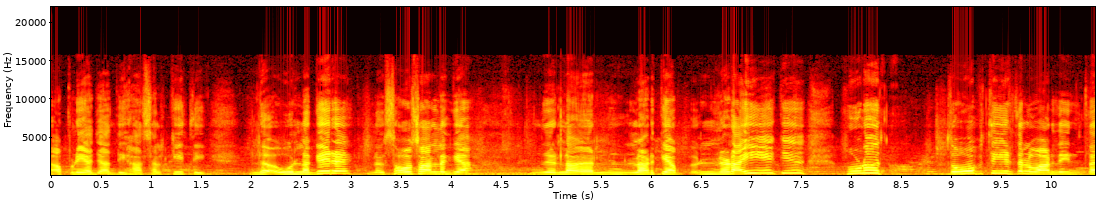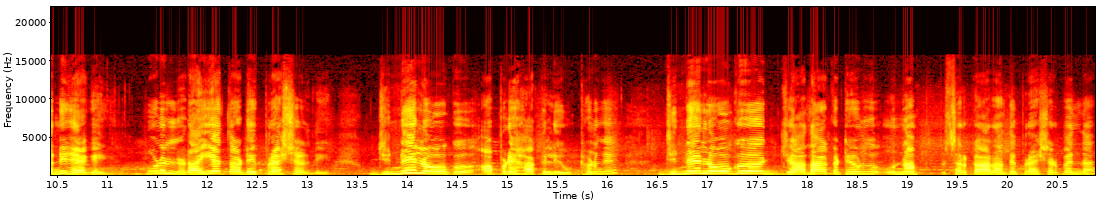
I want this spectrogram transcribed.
ਆਪਣੀ ਆਜ਼ਾਦੀ ਹਾਸਲ ਕੀਤੀ। ਲ- ਉਹ ਲੱਗੇ ਰਹੇ 100 ਸਾਲ ਲੱਗਿਆ। ਲ- ਲੜ ਕੇ ਲੜਾਈ ਇਹ ਕਿ ਹੁਣ ਤੋਪ ਤੀਰ ਤਲਵਾਰ ਦੀ ਤਾਂ ਨਹੀਂ ਰਹਿ ਗਈ। ਹੁਣ ਲੜਾਈ ਹੈ ਤੁਹਾਡੇ ਪ੍ਰੈਸ਼ਰ ਦੀ। ਜਿੰਨੇ ਲੋਕ ਆਪਣੇ ਹੱਕ ਲਈ ਉੱਠਣਗੇ ਜਿੰਨੇ ਲੋਕ ਜ਼ਿਆਦਾ ਇਕੱਠੇ ਹੋਣਗੇ, ਉਹਨਾਂ ਸਰਕਾਰਾਂ ਤੇ ਪ੍ਰੈਸ਼ਰ ਪੈਂਦਾ,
